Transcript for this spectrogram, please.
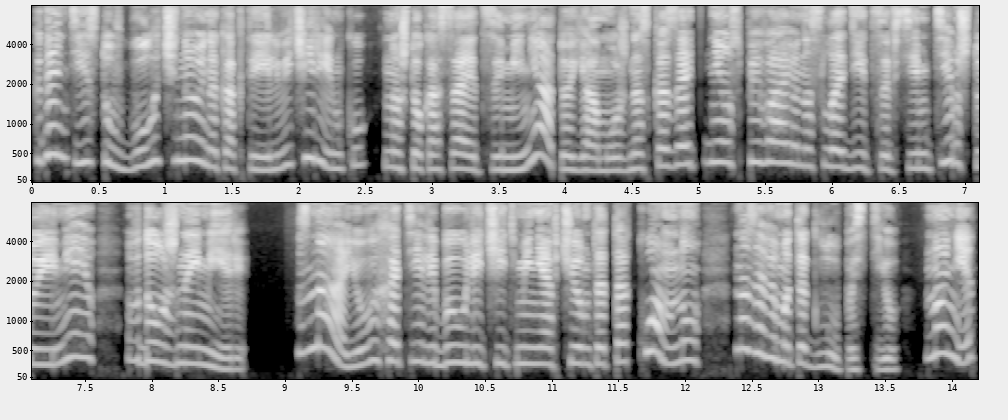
К дантисту, в булочную, на коктейль-вечеринку. Но что касается меня, то я, можно сказать, не успеваю насладиться всем тем, что имею в должной мере. Знаю, вы хотели бы уличить меня в чем-то таком, ну, назовем это глупостью. Но нет,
